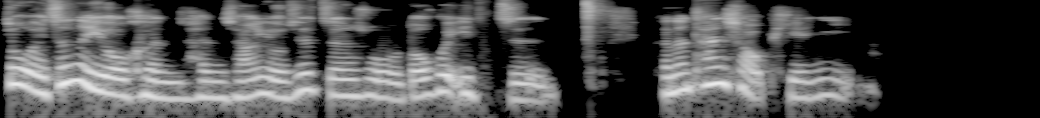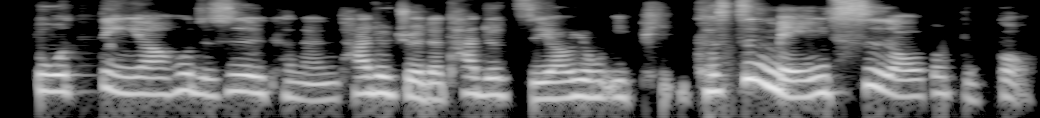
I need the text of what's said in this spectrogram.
对，真的有很很长，有些诊所我都会一直可能贪小便宜，多订药，或者是可能他就觉得他就只要用一瓶，可是每一次哦都不够，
